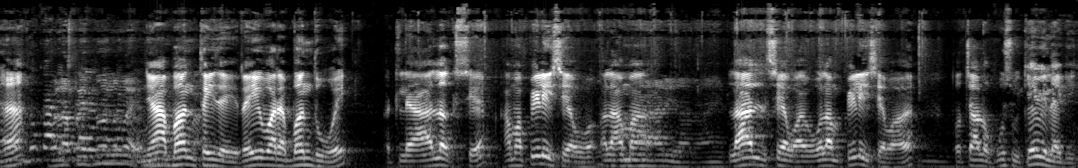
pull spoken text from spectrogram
હે? ત્યાં બંધ થઈ જાય. રવિવારે બંધ હોય. એટલે આ અલગ છે. આમાં પીળી સેવ એટલે આમાં લાલ સેવ આવે ઓલામાં પીળી સેવ આવે. તો ચાલો પૂછવું કેવી લાગી?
